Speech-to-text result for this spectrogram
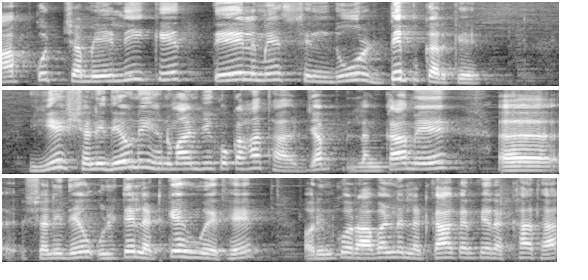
आपको चमेली के तेल में सिंदूर डिप करके, ये शनिदेव ने हनुमान जी को कहा था, जब लंका में शनिदेव उल्टे लटके हुए थे और इनको रावण ने लटका करके रखा था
